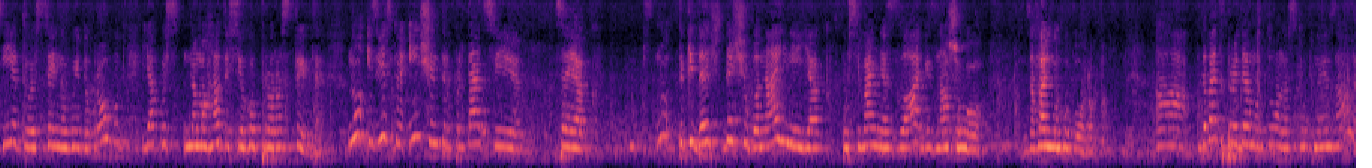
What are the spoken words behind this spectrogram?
сіяти ось цей новий добробут, якось намагатись його проростити. Ну і звісно, інші інтерпретації це як ну, такі дещ- дещо банальні, як посівання зла від нашого загального ворога. А, давайте пройдемо до наступної зали.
